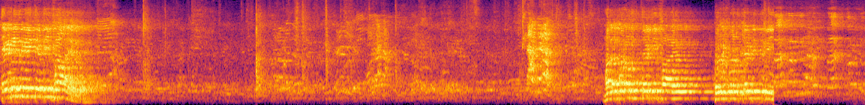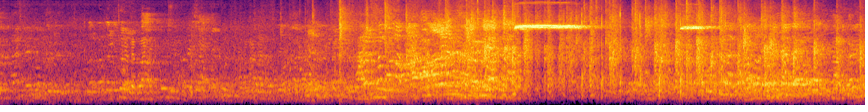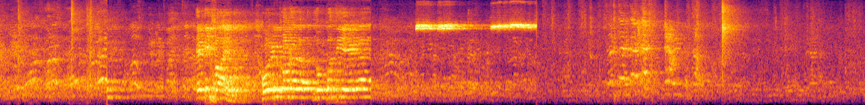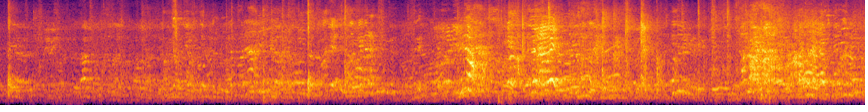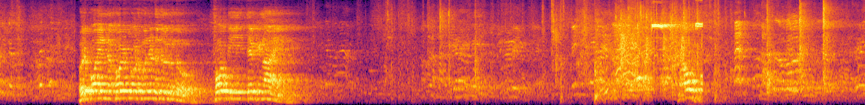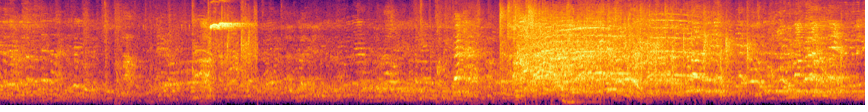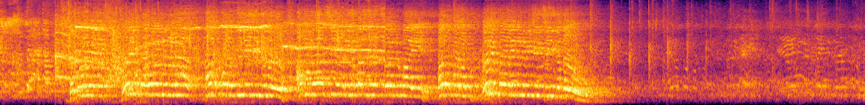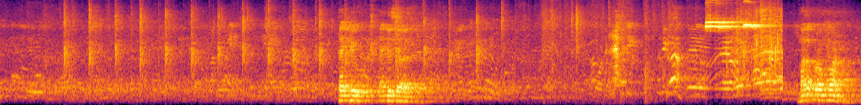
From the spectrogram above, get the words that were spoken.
33 eighty five Kozhikode മുപ്പത്തിയേഴ് ഒരു point Kozhikode മുന്നെടുത്തു 40 39. Now Thank you. Thank you, sir. Malappuram 1.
